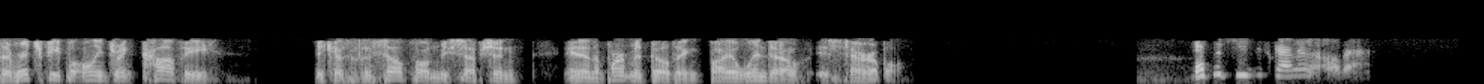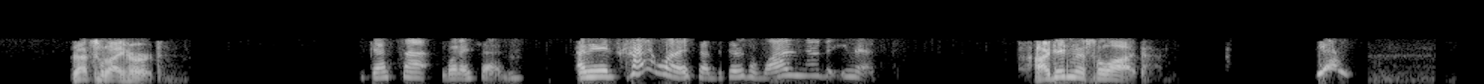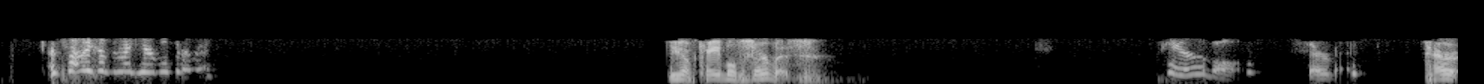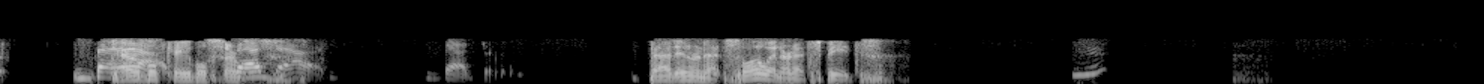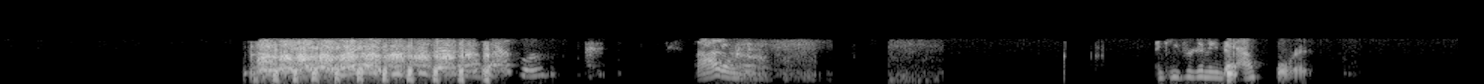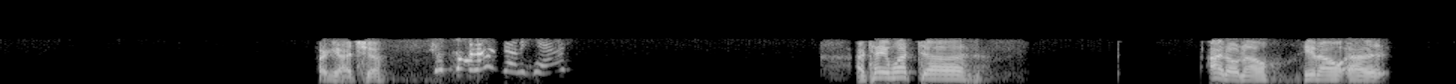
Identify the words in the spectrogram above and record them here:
The rich people only drink coffee because of the cell phone reception in an apartment building by a window is terrible. That's what you just got out of all that. That's what I heard. That's not what I said. I mean, it's kind of what I said, but there's a lot in there that you missed. I did miss a lot. Yeah. It's probably because of my terrible service. You have cable service. Terrible service. Ter- Bad. terrible cable service. Bad, bad. Bad service. Bad internet, slow internet speeds. Mm-hmm. Password. I don't know. I keep forgetting to ask for it. I gotcha. What's going on, Johnny Cash? I tell you what, uh I don't know. You know, uh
